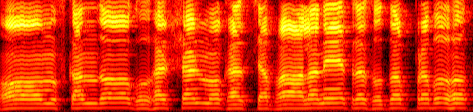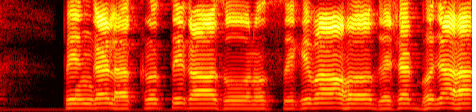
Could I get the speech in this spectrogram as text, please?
ॐ स्कन्दो गुहषण्मुखस्य फालनेत्रसुतप्रभुः। पिङ्गलकृत्तिकासूनुः सिखिबाहो द्विषड्भुजः।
